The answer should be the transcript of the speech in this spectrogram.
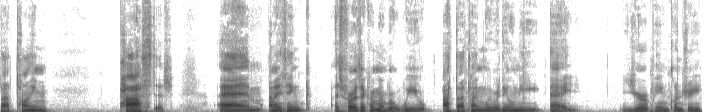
that time passed it. Um, and I think, as far as I can remember, we at that time we were the only uh, European country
